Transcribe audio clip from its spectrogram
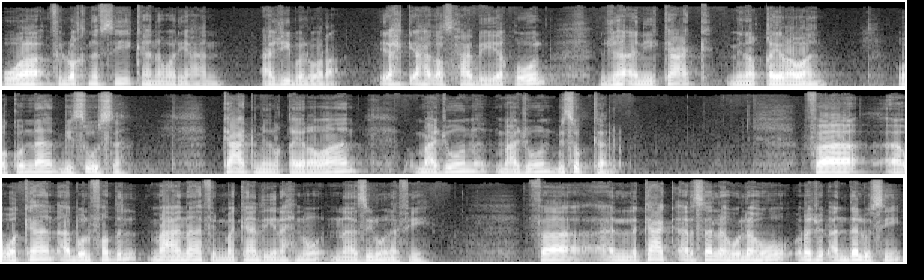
وفي الوقت نفسه كان ورعا عجيب الورع. يحكي أحد أصحابه يقول جاءني كعك من القيروان وكنا بسوسة. كعك من القيروان معجون معجون بسكر. ف وكان أبو الفضل معنا في المكان الذي نحن نازلون فيه. فالكعك أرسله له رجل أندلسي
